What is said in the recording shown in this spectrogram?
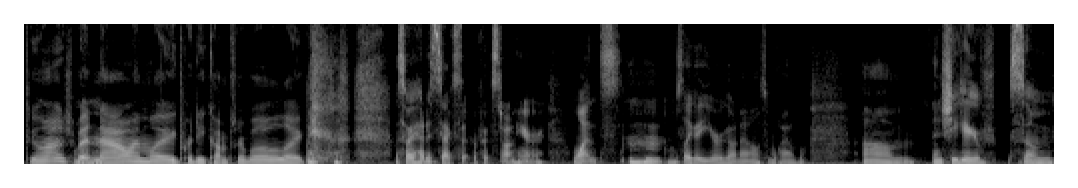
too much, but Mm-hmm. now I'm like pretty comfortable. Like, So I had a sex therapist on here once. It was like a year ago now. It's a while. Um, and she gave some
